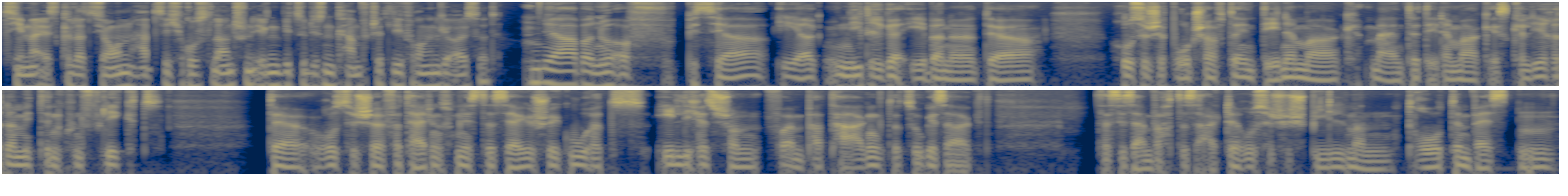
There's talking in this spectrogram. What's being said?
Thema Eskalation, hat sich Russland schon irgendwie zu diesen Kampfjetlieferungen geäußert? Ja, aber nur auf bisher eher niedriger Ebene. Der russische Botschafter in Dänemark meinte, Dänemark eskaliere damit den Konflikt. Der russische Verteidigungsminister Sergei Shoigu hat Ähnliches schon vor ein paar Tagen dazu gesagt. Das ist einfach das alte russische Spiel. Man droht dem Westen,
